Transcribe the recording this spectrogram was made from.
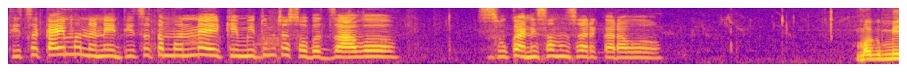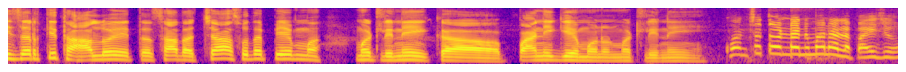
तिचं काही म्हणणं नाही. तिचं तर म्हणणं आहे की मी तुमच्यासोबत जावं. सुखाने संसार करावं. मग मी जर तिथं आलोय तर साधा चहा सुद्धा पे म- म्हटली नाही का पाणी घे म्हणून म्हटली नाही. कोणत्या तोंडाने म्हणायला पाहिजे हो?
